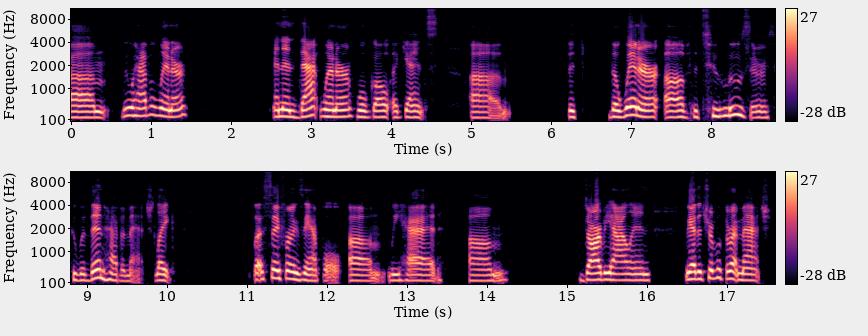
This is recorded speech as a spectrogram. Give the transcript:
um, we will have a winner, and then that winner will go against um, the the winner of the two losers who would then have a match. Like, let's say, for example, um, we had um, Darby Allin, we had the triple threat match.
